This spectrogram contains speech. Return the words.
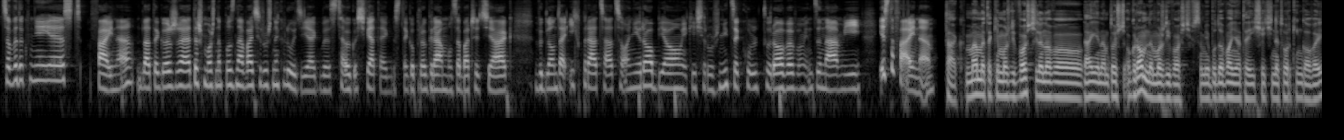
co według mnie jest fajne, dlatego że też można poznawać różnych ludzi jakby z całego świata, jakby z tego programu, zobaczyć jak wygląda ich praca, co oni robią, jakieś różnice kulturowe pomiędzy nami. Jest to fajne. Tak, mamy takie możliwości. Lenovo daje nam dość ogromne możliwości w sumie budowania tej sieci networkingowej.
